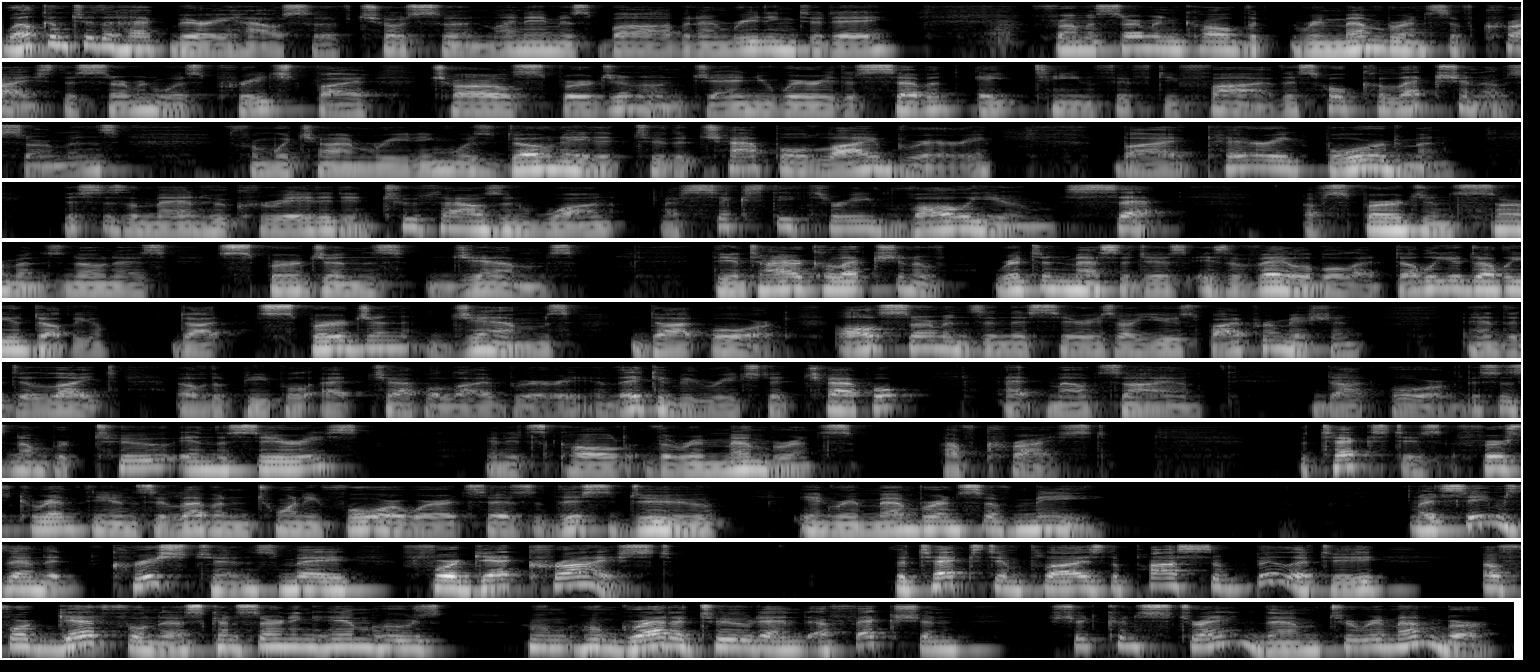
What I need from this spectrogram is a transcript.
Welcome to the Hackberry House of Chosun. My name is Bob, and I'm reading today from a sermon called The Remembrance of Christ. This sermon was preached by Charles Spurgeon on January the 7th, 1855. This whole collection of sermons from which I'm reading was donated to the chapel library by Perry Boardman. This is the man who created in 2001 a 63 volume set of Spurgeon's sermons known as Spurgeon's Gems. The entire collection of written messages is available at www.spurgeongems.org. All sermons in this series are used by permission and the delight of the people at Chapel Library, and they can be reached at chapel at mountzion.org. This is number two in the series, and it's called The Remembrance of Christ. The text is 1 Corinthians 11:24 where it says this do in remembrance of me. It seems then that Christians may forget Christ. The text implies the possibility of forgetfulness concerning him whose whom, whom gratitude and affection should constrain them to remember.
